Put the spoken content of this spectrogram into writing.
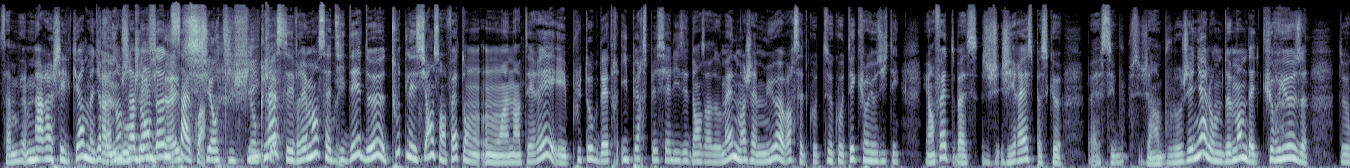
ça m'arrachait le cœur de me dire Ah, ah le non j'abandonne ça quoi Scientifique. donc là, c'est vraiment cette Oui. idée de toutes les sciences en fait ont, ont un intérêt et plutôt que d'être hyper spécialisé dans un domaine, moi j'aime mieux avoir cette côté, ce côté curiosité. Et en fait, bah, j'y reste parce que bah, c'est j'ai un boulot génial. On me demande d'être curieuse, de,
